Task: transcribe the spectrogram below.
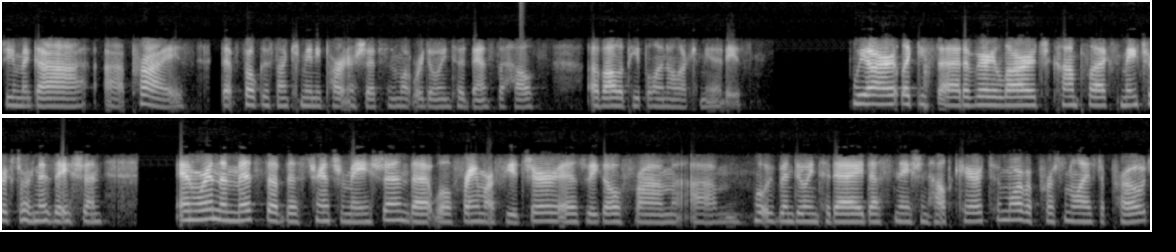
G. McGaw uh, Prize that focused on community partnerships and what we're doing to advance the health of all the people in all our communities. We are, like you said, a very large, complex, matrix organization and we're in the midst of this transformation that will frame our future as we go from um, what we've been doing today, destination healthcare, to more of a personalized approach,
